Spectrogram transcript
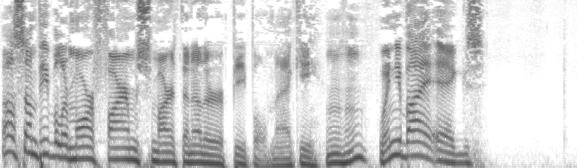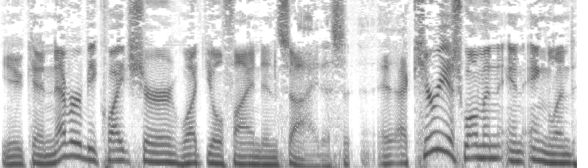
Well, some people are more farm smart than other people, Mackie. Mm-hmm. When you buy eggs, you can never be quite sure what you'll find inside. A curious woman in England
